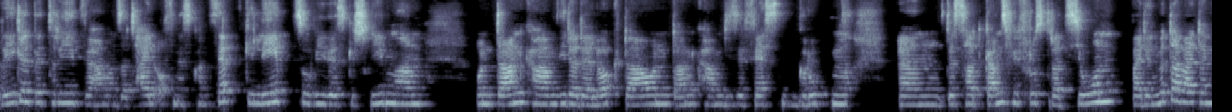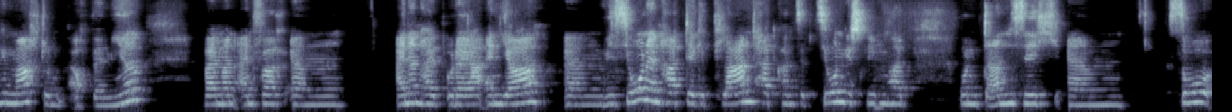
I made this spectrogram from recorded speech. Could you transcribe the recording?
Regelbetrieb. Wir haben unser teiloffenes Konzept gelebt, so wie wir es geschrieben haben. Und dann kam wieder der Lockdown, dann kamen diese festen Gruppen. Ähm, das hat ganz viel Frustration bei den Mitarbeitern gemacht und auch bei mir, weil man einfach ähm, eineinhalb oder ja ein Jahr ähm, Visionen hatte, geplant hat, Konzeption geschrieben hat und dann sich ähm, so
